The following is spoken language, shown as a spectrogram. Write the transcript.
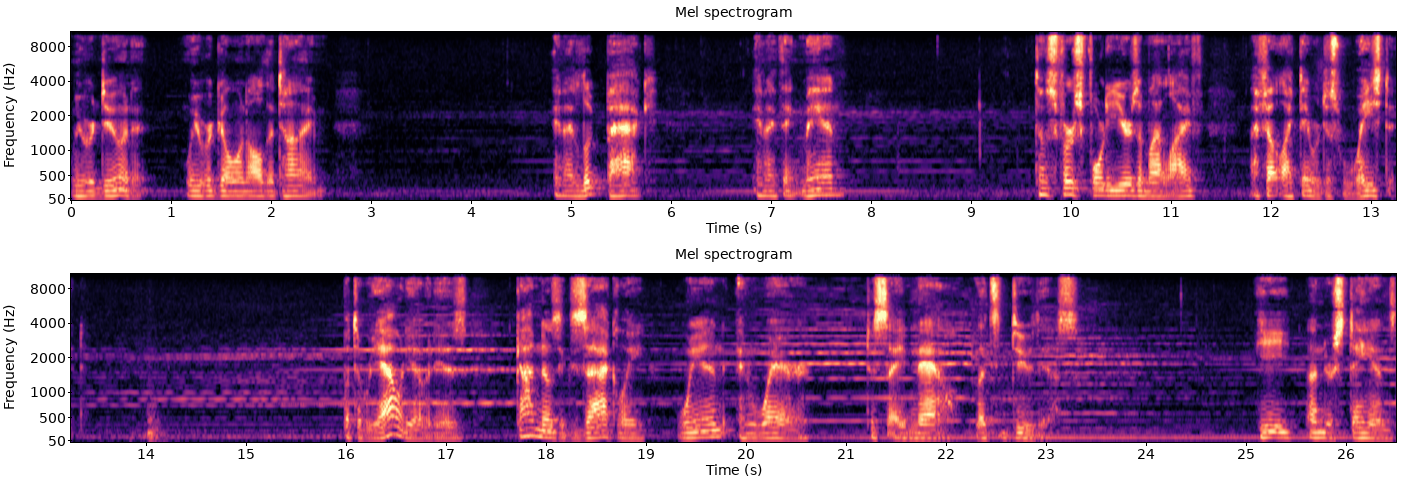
we were doing it. We were going all the time. And I look back and I think, man, those first 40 years of my life, I felt like they were just wasted. But the reality of it is, God knows exactly when and where to say, now, let's do this. He understands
